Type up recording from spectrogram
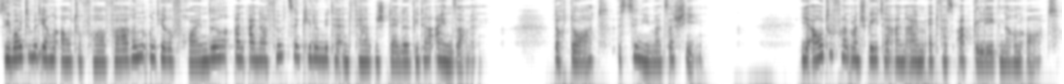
Sie wollte mit ihrem Auto vorfahren und ihre Freunde an einer 15 Kilometer entfernten Stelle wieder einsammeln. Doch dort ist sie niemals erschienen. Ihr Auto fand man später an einem etwas abgelegeneren Ort.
